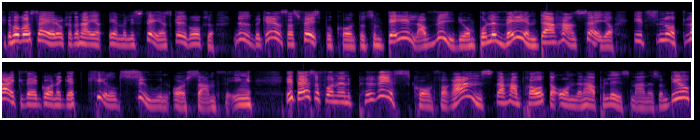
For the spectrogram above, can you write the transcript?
Jag får bara säga det också att den här Emelie Sten skriver också Nu begränsas Facebook-kontot som delar videon på Löfven där han säger It's not like they're gonna get killed soon or something. Detta är alltså från en presskonferens där han pratar om den här polismannen som dog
